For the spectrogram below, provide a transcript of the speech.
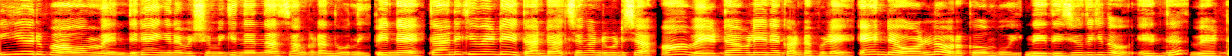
ഈ ഒരു പാവം എന്തിനാ ഇങ്ങനെ വിഷമിക്കുന്നതെന്ന് സങ്കടം തോന്നി. പിന്നെ തനിക്ക് വേണ്ടി തന്റെ അച്ഛൻ കണ്ടുപിടിച്ച ആ വേട്ടാവളിയനെ കണ്ടപ്പോഴേ എന്റെ ഉള്ള ഉറക്കവും പോയി. നിധി ചോദിക്കുന്നു എന്ത്? വേട്ട?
